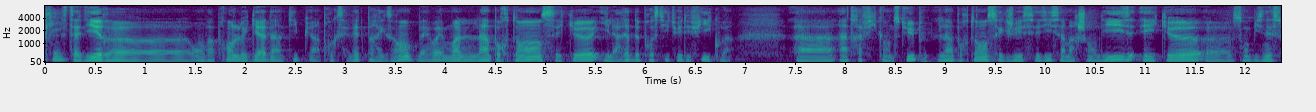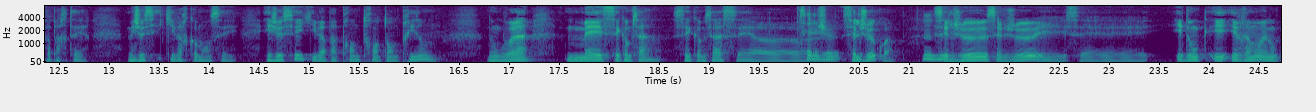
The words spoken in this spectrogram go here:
C'est-à-dire, on va prendre le gars d'un type, un proxénète par exemple. Ben ouais, moi, l'important, c'est qu'il arrête de prostituer des filles, quoi. Un trafiquant de stupes, l'important, c'est que je lui ai saisi sa marchandise et que euh, son business soit par terre. Mais je sais qu'il va recommencer. Et je sais qu'il va pas prendre 30 ans de prison. Donc voilà. Mais c'est comme ça. C'est comme ça. C'est euh, le jeu. C'est le jeu, quoi. Mhm. C'est le jeu, c'est le jeu. Et c'est. Et donc, et, et vraiment, et donc,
